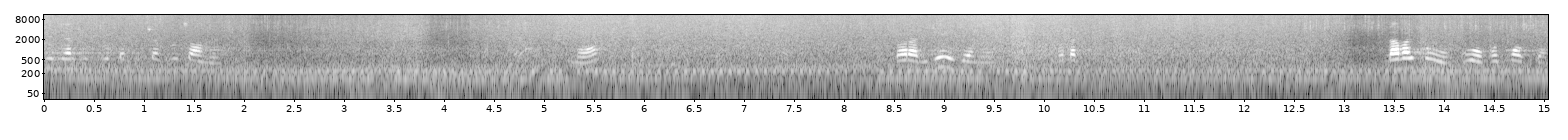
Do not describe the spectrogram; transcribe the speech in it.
wymiarny jest taki przewrócony. No. Dobra, gdzie jedziemy? Bo tak... Dawaj tu, ło, pod mostem.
